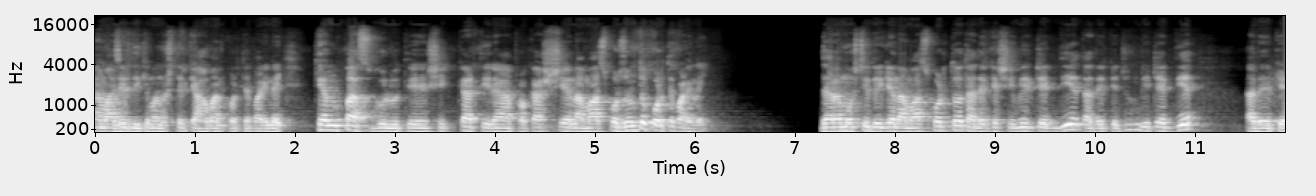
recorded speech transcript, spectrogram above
নামাজের দিকে মানুষদেরকে আহ্বান করতে পারি নাই, ক্যাম্পাসগুলোতে শিক্ষার্থীরা প্রকাশ্যে নামাজ পর্যন্ত পড়তে পারে নাই। যারা মসজিদে গিয়ে নামাজ পড়তো, তাদেরকে শিবির টেক দিয়ে, তাদেরকে জঙ্গি টেক দিয়ে তাদেরকে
